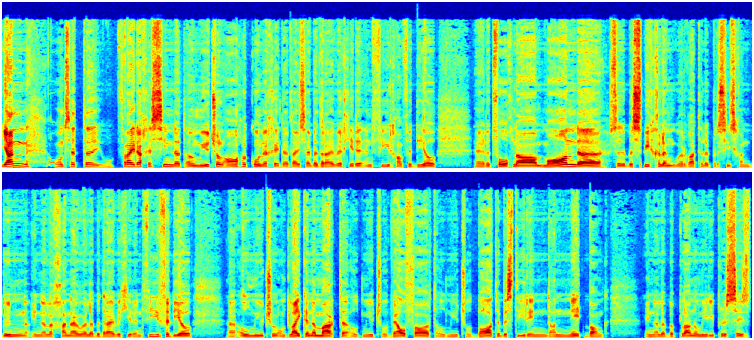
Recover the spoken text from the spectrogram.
Jan, ons het uh, Vrydag gesien dat ou Mutual aangekondig het dat hy sy bedrywighede in 4 gaan verdeel. Uh, dit volg na maande se bespiegeling oor wat hulle presies gaan doen en hulle gaan nou hulle bedrywighede in 4 verdeel. Uh, Old Mutual ontleikende markte, Old Mutual welvaart, Old Mutual batebestuur en dan Netbank en hulle beplan om hierdie proses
